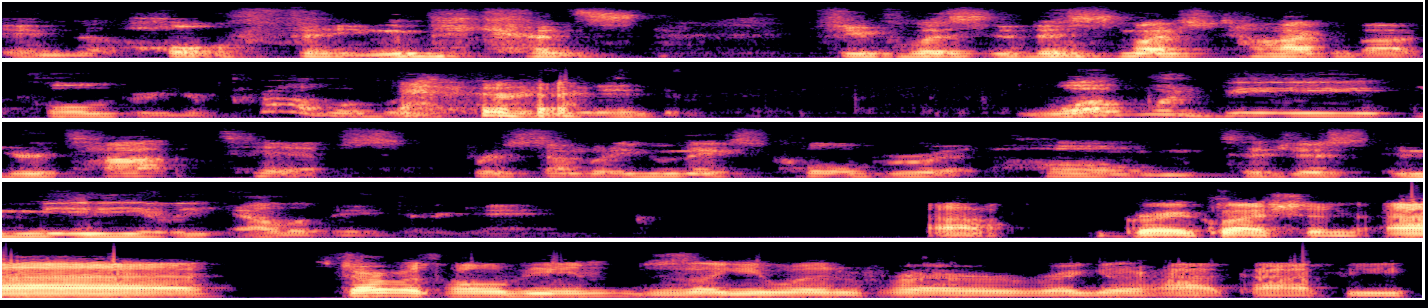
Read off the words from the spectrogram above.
in the whole thing because if you've listened to this much talk about cold brew, you're probably pretty into it. What would be your top tips for somebody who makes cold brew at home to just immediately elevate their game? Oh, great question. Uh, start with whole bean, just like you would for a regular hot coffee.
